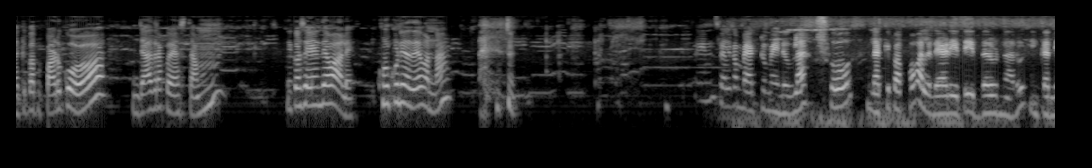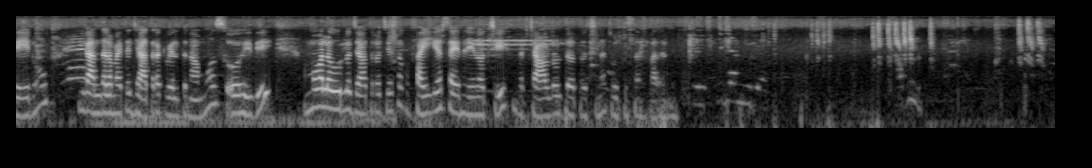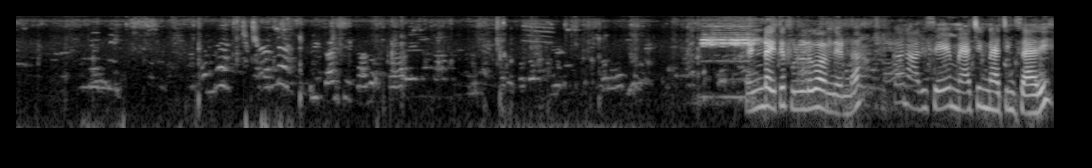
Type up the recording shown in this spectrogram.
Lucky పాప పడుకో జాతరకు వేస్తాం. నీకోసం ఏం తేవాలి? కొనుక్కునేది ఏమన్నా? Friends welcome back to my new blog so Lucky పప్ప వాళ్ళ డాడీ అయితే ఇద్దరు ఉన్నారు. ఇంకా నేను ఇంకా అందరం అయితే జాతరకు వెళ్తున్నాము. సో ఇది అమ్మ వాళ్ళ ఊర్లో జాతర వచ్చేసి ఒక ఫైవ్ ఇయర్స్ అయింది నేను వచ్చి. ఇంకా చాలా రోజుల తర్వాత వచ్చిన చూపిస్తాను పదండి. ఎండ అయితే ఫుల్గా ఉంది ఎండ. కానీ నాది సేమ్ మ్యాచింగ్ మ్యాచింగ్ శారీ.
